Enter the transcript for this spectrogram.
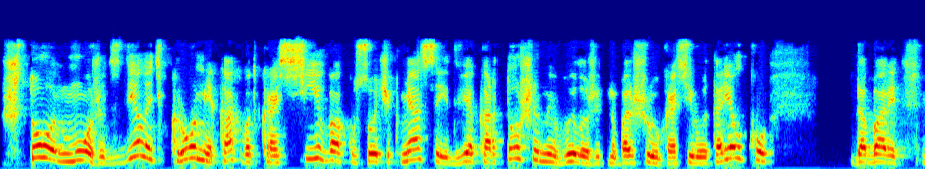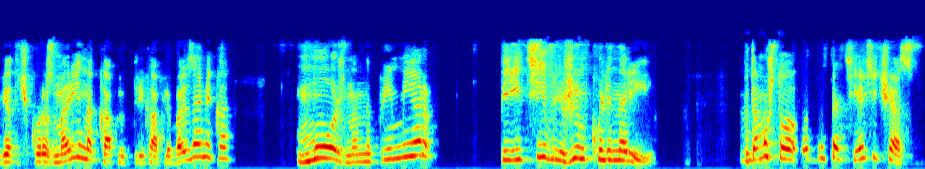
Что он может сделать, кроме как вот красиво кусочек мяса и две картошины выложить на большую красивую тарелку, добавить веточку розмарина, капнуть три капли бальзамика? Можно, например, перейти в режим кулинарии. Потому что, вот представьте, я сейчас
